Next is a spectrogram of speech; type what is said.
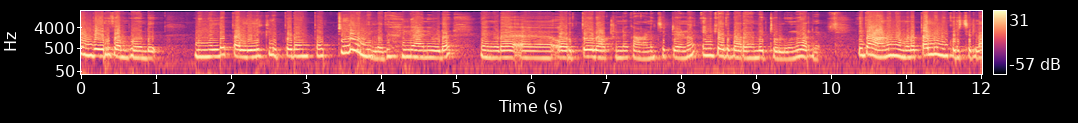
മുമ്പ് ഒരു സംഭവമുണ്ട്. നിങ്ങളുടെ പല്ലിൽ ക്ലിപ്പിടാൻ പറ്റുമോ എന്നുള്ളത് ഞാനിവിടെ ഞങ്ങളുടെ ഓർത്തോ ഡോക്ടറിനെ കാണിച്ചിട്ടാണ് എനിക്കത് പറയാൻ പറ്റുള്ളൂ എന്ന് പറഞ്ഞു. ഇതാണ് നമ്മുടെ പല്ലിനെ കുറിച്ചുള്ള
